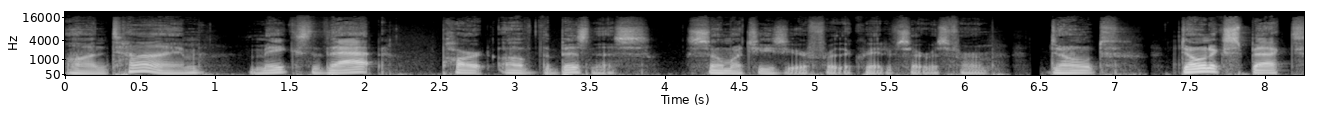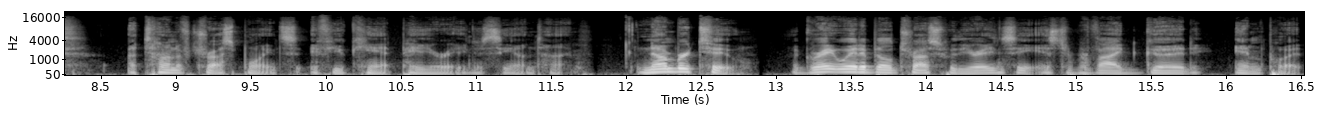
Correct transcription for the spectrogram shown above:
on time makes that part of the business so much easier for the creative service firm. Don't don't expect a ton of trust points if you can't pay your agency on time. Number 2, a great way to build trust with your agency is to provide good input.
